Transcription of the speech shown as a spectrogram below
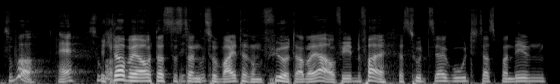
Super. Hä? Super. Ich glaube ja auch, dass es Richtig dann gut. zu weiterem führt. Aber ja, auf jeden Fall. Das tut sehr gut, dass man neben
